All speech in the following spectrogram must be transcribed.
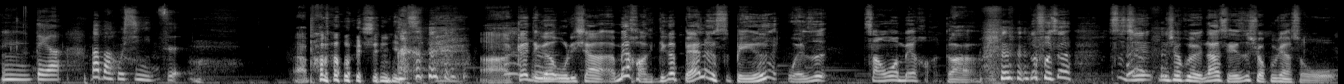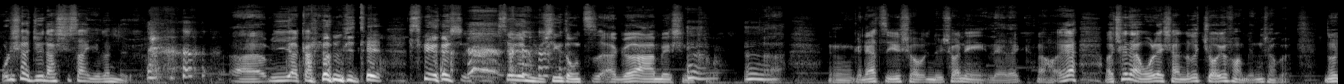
嗯，对个，爸爸欢喜儿子，啊，爸爸欢喜儿子啊，搿迭个屋里向呃蛮好，迭个 balance 平衡还是掌握蛮好，对伐？那否则之前你想看，那侪是小姑娘说话，屋里向就㑚先生一个男的，呃，伊要家里要面对三个是三个女性同志，啊，搿也蛮辛苦，嗯啊。嗯，搿能样子有小男小人来了刚好，哎，而且呢，我来想，那个教育方面，侬想看，侬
